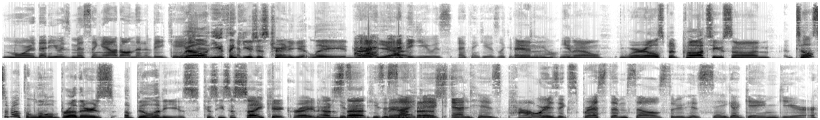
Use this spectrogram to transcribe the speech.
more that he was missing out on than a vacation. Well, you think And he was just trying to get laid, I, right? I, yeah. I think he was. I think he was looking and, you know, where else but Patu-san? Tell us about the little brother's abilities, because he's a psychic, right? How does He's that a, he's a manifest? psychic, and his powers express themselves through his Sega Game Gear,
